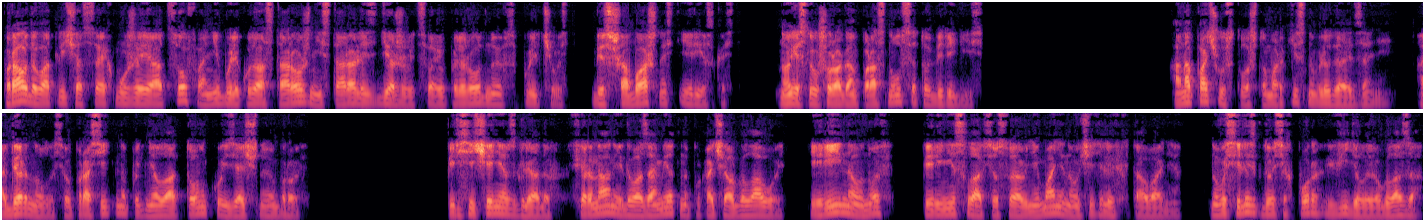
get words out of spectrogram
Правда, в отличие от своих мужей и отцов, они были куда осторожнее и старались сдерживать свою природную вспыльчивость, бесшабашность и резкость. Но если уж ураган проснулся, то берегись. Она почувствовала, что маркиз наблюдает за ней. Обернулась, вопросительно подняла тонкую изящную бровь. Пересечение взглядов. Фернан едва заметно покачал головой. Ирина вновь перенесла все свое внимание на учителя фехтования. Но Василиск до сих пор видел ее глаза.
